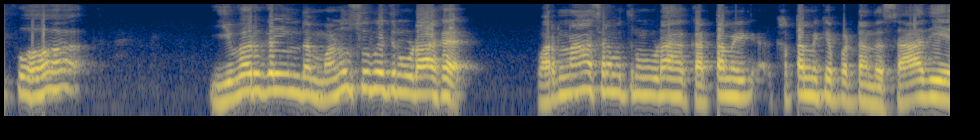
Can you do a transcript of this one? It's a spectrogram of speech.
இப்போது இவர்கள் இந்த மனுசுபத்தினூடாக வர்ணாசிரமத்தினூடாக கட்டமை கட்டமைக்கப்பட்ட அந்த சாதிய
